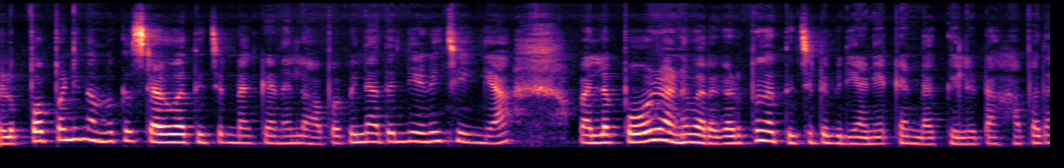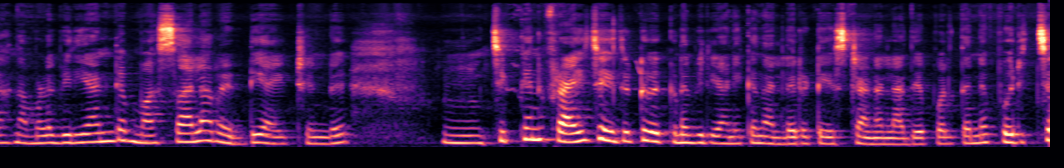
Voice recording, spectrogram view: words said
എളുപ്പപ്പണി നമുക്ക് സ്റ്റൗ കത്തിച്ചുണ്ടാക്കുകയാണല്ലോ. അപ്പോൾ പിന്നെ അതന്നെയാണ് ചെയ്യുക. വല്ലപ്പോഴാണ് വിറകടുപ്പ് കത്തിച്ചിട്ട് ബിരിയാണിയൊക്കെ ഉണ്ടാക്കിയില്ല കേട്ടോ അപ്പോൾ അതാ നമ്മൾ ബിരിയാണിന്റെ മസാല റെഡി ആയിട്ടുണ്ട്. ചിക്കൻ ഫ്രൈ ചെയ്തിട്ട് വെക്കുന്ന ബിരിയാണിക്ക് നല്ലൊരു ടേസ്റ്റാണല്ലോ അതേപോലെ തന്നെ പൊരിച്ച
